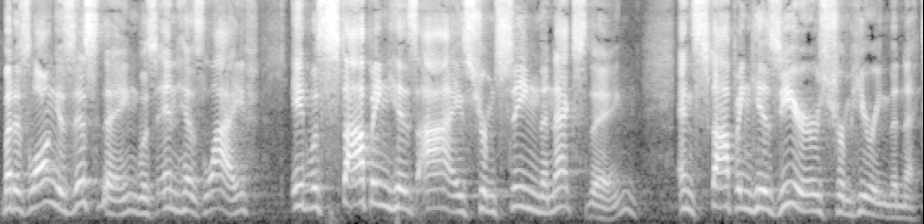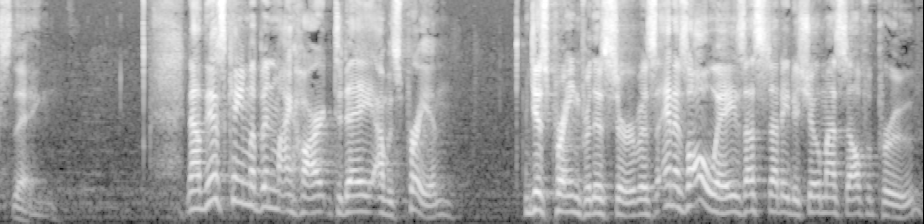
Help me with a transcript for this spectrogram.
But as long as this thing was in his life, it was stopping his eyes from seeing the next thing and stopping his ears from hearing the next thing. Now, this came up in my heart today. I was praying just praying for this service. And as always, I study to show myself approved.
